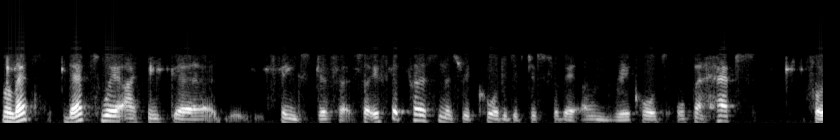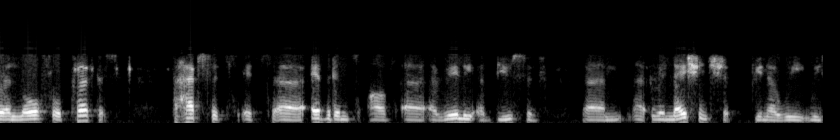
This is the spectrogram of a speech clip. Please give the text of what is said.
Well, that's that's where I think uh, things differ. So if the person has recorded it just for their own records, or perhaps for a lawful purpose, perhaps it's it's uh, evidence of a, a really abusive um, uh, relationship. You know, we we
